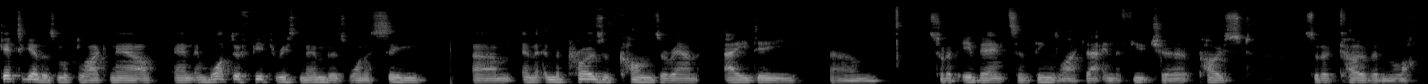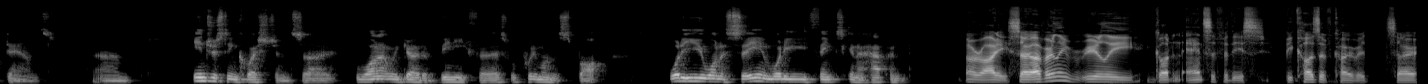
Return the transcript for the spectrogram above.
get-togethers look like now, and, and what do Fifth Wrist members want to see, um, and and the pros of cons around AD um, sort of events and things like that in the future post sort of COVID and lockdowns. Um, interesting question. So why don't we go to Vinny first? We'll put him on the spot. What do you want to see, and what do you think's going to happen? Alrighty, so I've only really got an answer for this because of COVID. So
